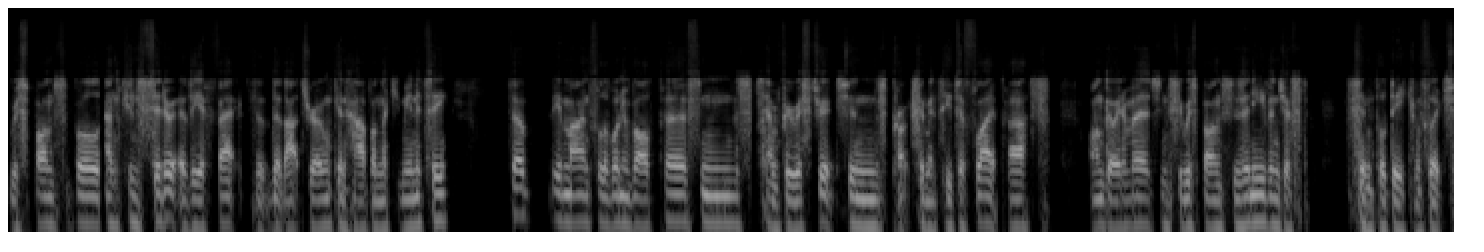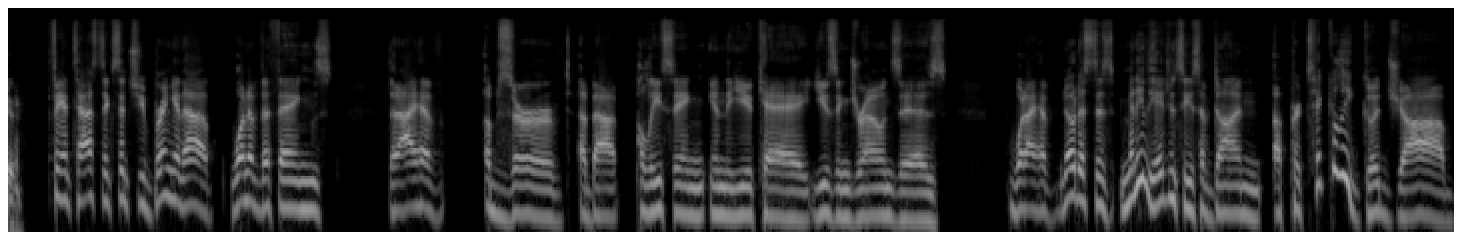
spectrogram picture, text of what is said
responsible and considerate of the effect that, that that drone can have on the community. So being mindful of uninvolved persons, temporary restrictions, proximity to flight paths, ongoing emergency responses, and even just simple deconfliction. Fantastic. Since you bring it up, one of the things that I have observed about policing in the UK using drones is what I have noticed is many of the agencies have done a particularly good job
